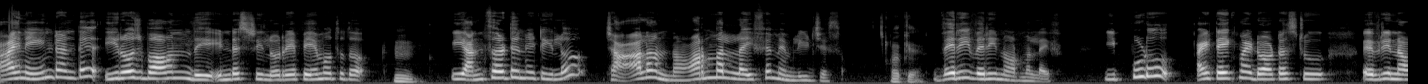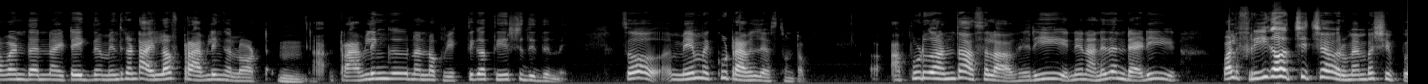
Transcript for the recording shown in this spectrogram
ఆయన ఏంటంటే ఈ రోజు బాగుంది ఇండస్ట్రీలో రేపు ఏమవుతుందో. ఈ అన్సర్టనిటీలో చాలా నార్మల్ లైఫే మేము లీడ్ చేసాం. Okay. Very very normal life. ఇప్పుడు I take my daughters to every now and then I take them ఎందుకంటే I love travelling a lot um, travelling నన్ను ఒక వ్యక్తిగా తీర్చిదిద్దింది. సో మేము ఎక్కువ ట్రావెల్ చేస్తుంటాం. అప్పుడు అంతా అసలు వెరీ నేను అనేదాన్ని డాడీ వాళ్ళు ఫ్రీగా వచ్చి ఇచ్చేవారు మెంబర్షిప్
